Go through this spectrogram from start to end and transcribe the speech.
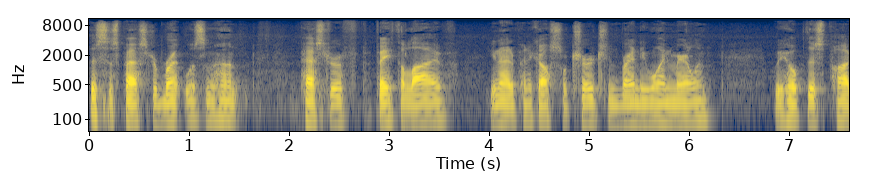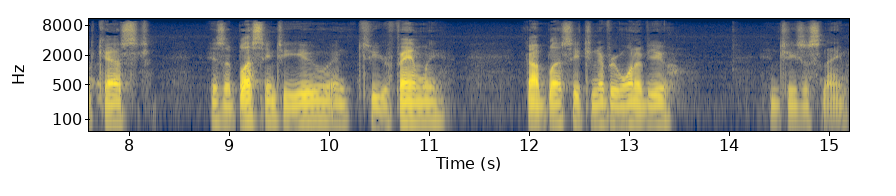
This is Pastor Brent Hunt, pastor of Faith Alive, United Pentecostal Church in Brandywine, Maryland. We hope this podcast is a blessing to you and to your family. God bless each and every one of you. In Jesus' name.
